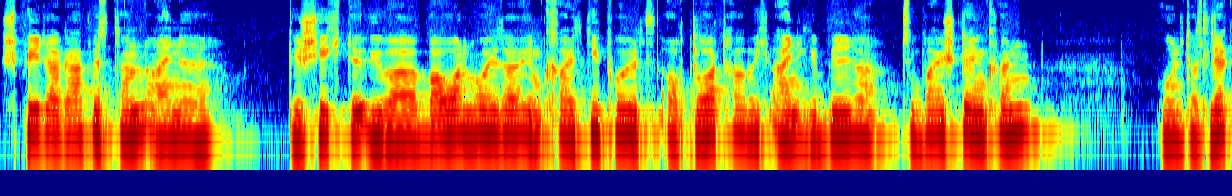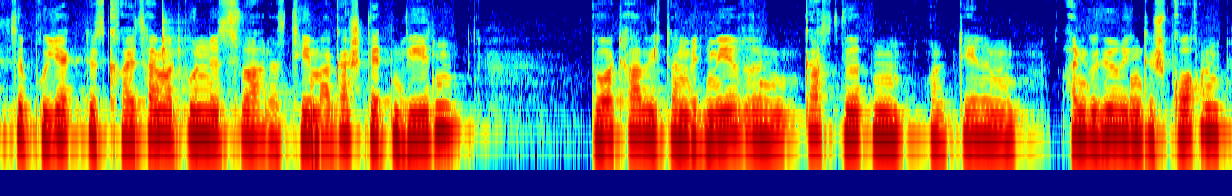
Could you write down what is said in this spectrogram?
Später gab es dann eine Geschichte über Bauernhäuser im Kreis Diepholz. Auch dort habe ich einige Bilder zu beistellen können. Und das letzte Projekt des Kreisheimatbundes war das Thema Gaststättenwesen. Dort habe ich dann mit mehreren Gastwirten und deren Angehörigen gesprochen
